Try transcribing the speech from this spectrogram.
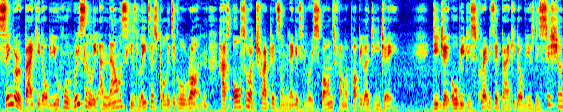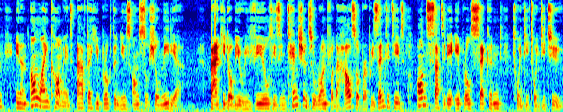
Singer Banky W, who recently announced his latest political run, has also attracted some negative response from a popular DJ. DJ Obi discredited Banky W's decision in an online comment after he broke the news on social media. Banky W revealed his intention to run for the House of Representatives on Saturday, April 2, 2022.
